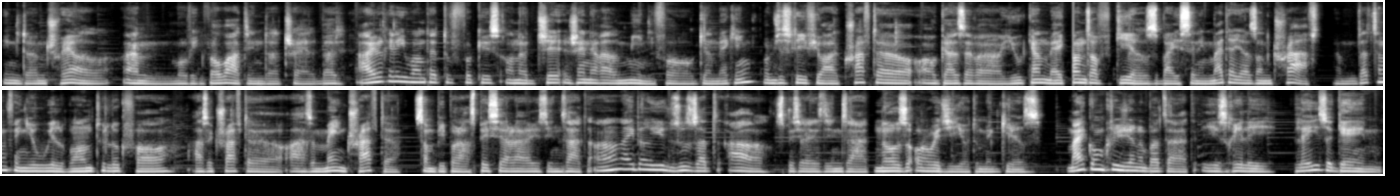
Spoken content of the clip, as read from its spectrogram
in the trail and moving forward in the trail, but I really wanted to focus on a general mean for making. Obviously, if you are a crafter or gatherer, you can make tons of gils by selling materials and crafts. Um, that's something you will want to look for as a crafter, as a main crafter. Some people are specialized in that, and I believe those that are specialized in that knows already how to make gils. My conclusion about that is really play the game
